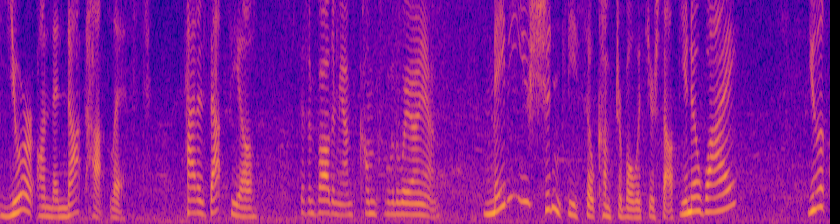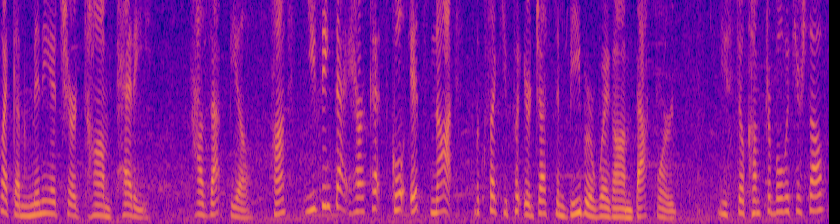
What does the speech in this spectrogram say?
You're on the not hot list. How does that feel? Doesn't bother me. I'm comfortable the way I am. Maybe you shouldn't be so comfortable with yourself. You know why? You look like a miniature Tom Petty. How's that feel? Huh? You think that haircut's cool? It's not. Looks like you put your Justin Bieber wig on backwards. You still comfortable with yourself?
